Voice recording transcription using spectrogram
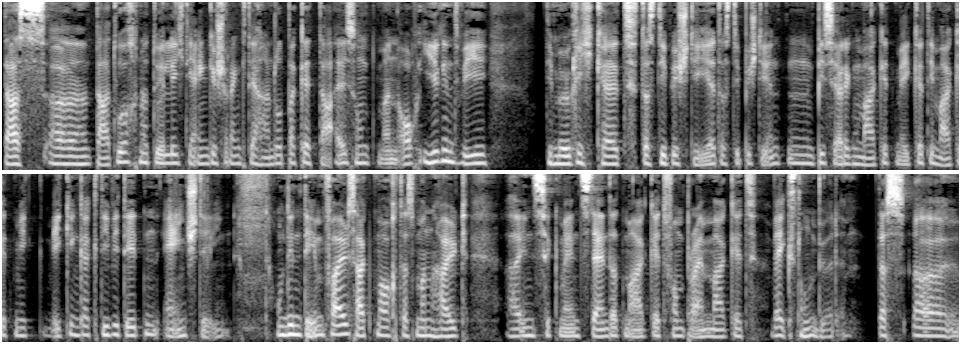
dass äh, dadurch natürlich die eingeschränkte Handelbarkeit da ist und man auch irgendwie die Möglichkeit, dass die Besteher, dass die bestehenden bisherigen Market Maker die Market Making Aktivitäten einstellen. Und in dem Fall sagt man auch, dass man halt äh, ins Segment Standard Market vom Prime Market wechseln würde. Das äh,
